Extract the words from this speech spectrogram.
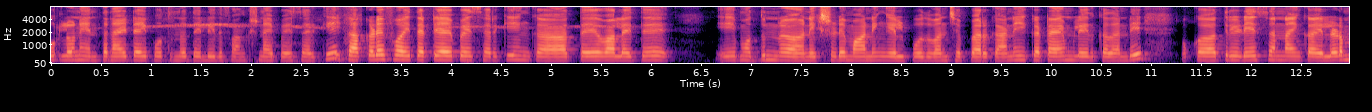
ఊర్లోనే ఎంత నైట్ అయిపోతుందో తెలియదు ఫంక్షన్ అయిపోయేసరికి. ఇక అక్కడే ఫైవ్ థర్టీ అయిపోయేసరికి ఇంకా అత్తయ్య వాళ్ళైతే ఏమొద్దు నెక్స్ట్ డే మార్నింగ్ వెళ్ళిపోదు అని చెప్పారు. కానీ ఇక టైం లేదు కదండి. ఒక త్రీ డేస్ అన్న ఇంకా వెళ్ళడం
